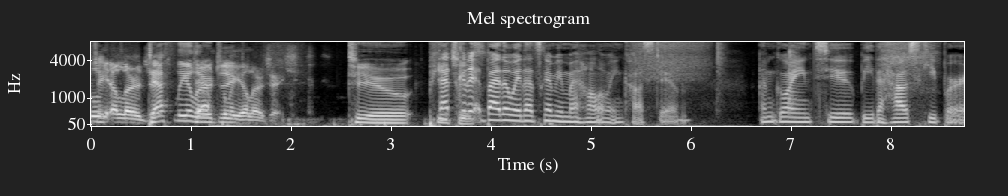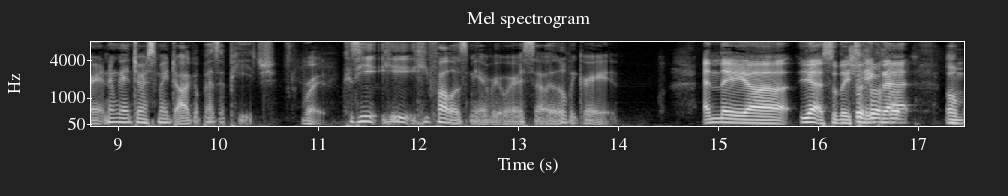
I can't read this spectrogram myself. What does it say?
allergic. allergic. Deathly allergic. Deathly allergic. to peaches That's gonna. By the way, that's gonna be my Halloween costume. I'm going to be the housekeeper, and I'm gonna dress my dog up as a peach right because he he he follows me everywhere, so it'll be great. and they uh yeah so they take that um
